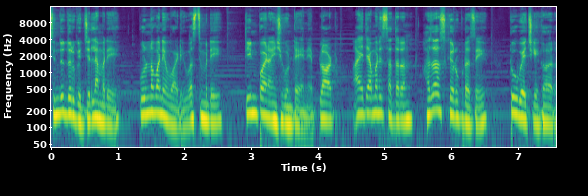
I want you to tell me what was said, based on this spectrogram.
सिंधुदुर्ग जिल्ह्यामध्ये पूर्णपणे वाडी वस्तीमध्ये तीन पॉईंट ऐंशी गुंठे ए प्लॉट आणि त्यामध्ये साधारण हजार स्क्वेअर फुटाचे टू बी एच के घर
